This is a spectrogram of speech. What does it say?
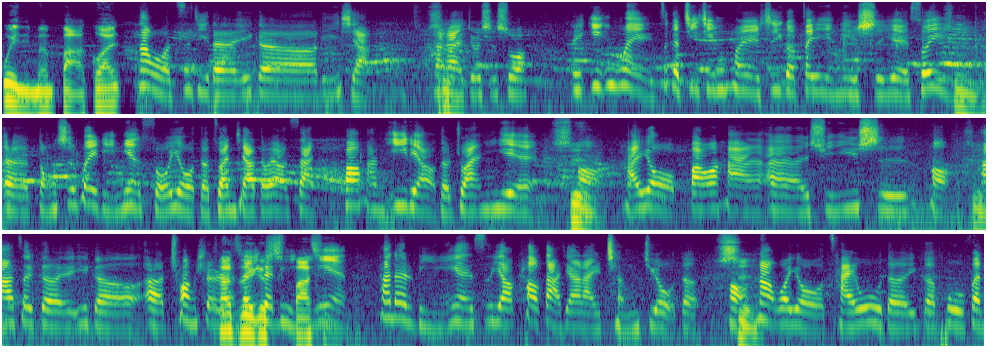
为你们把关。那我自己的一个理想，大概就是说。因为这个基金会是一个非营利事业，所以呃，董事会里面所有的专家都要在，包含医疗的专业，是，哦、还有包含呃许医师，哈、哦，他这个一个呃创设人的一个理念，他的理念是要靠大家来成就的。好、哦，那我有财务的一个部分，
